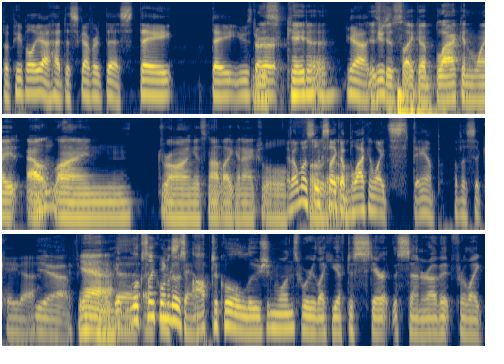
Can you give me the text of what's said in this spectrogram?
But people, yeah, had discovered this. They they used The our cicada yeah it's used- just like a black and white outline drawing. It's not like an actual. it almost looks like a black and white stamp of a cicada. Yeah. Yeah. like It uh, a- looks like one of those stamp. optical illusion ones where like you have to stare at the center of it for like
